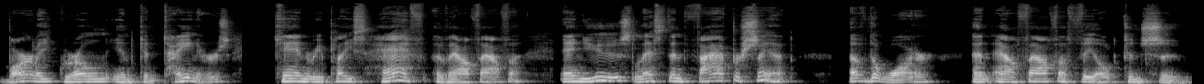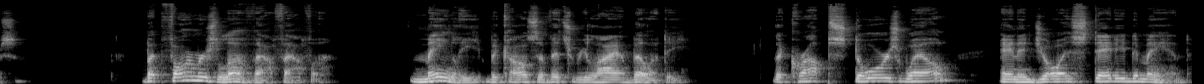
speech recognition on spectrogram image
Barley grown in containers can replace half of alfalfa and use less than 5% of the water an alfalfa field consumes. But farmers love alfalfa, mainly because of its reliability. The crop stores well and enjoys steady demand.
